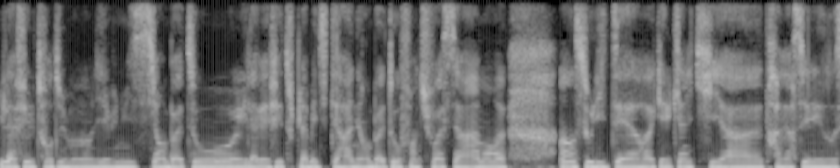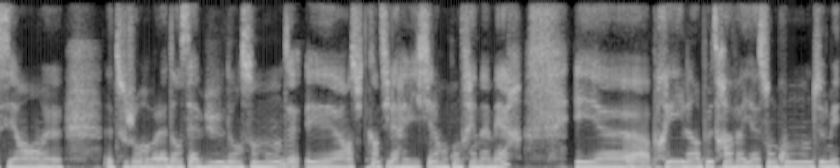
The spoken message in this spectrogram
il a fait le tour du monde. Il est venu ici en bateau. Il avait fait toute la Méditerranée en bateau. Enfin, tu vois, c'est vraiment un solitaire, quelqu'un qui a traversé les océans, toujours voilà dans sa bulle, dans son monde. Et ensuite, quand il est arrivé ici, il a rencontré ma mère. Et après, il a un peu travaillé à son compte. Mais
